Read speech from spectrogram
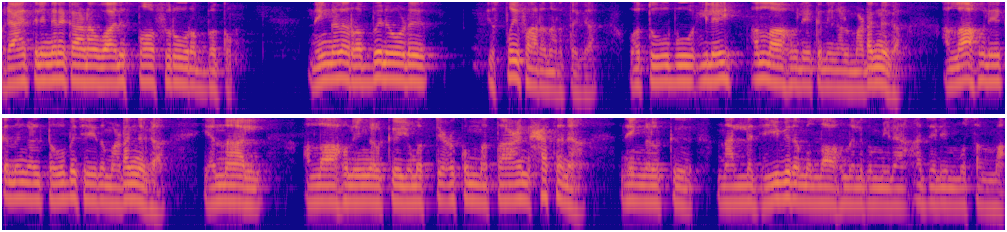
ഒരായത്തിൽ ഇങ്ങനെ കാണാം വാനിസ്താഫിറു റബ്ബക്കും. നിങ്ങൾ റബ്ബിനോട് ഇസ്തീഫാർ നടത്തുക. ഒത്തൂബു ഇലൈ അള്ളാഹുലേക്ക് നിങ്ങൾ മടങ്ങുക. അള്ളാഹുലേക്ക് നിങ്ങൾ തൗബ ചെയ്ത് മടങ്ങുക. എന്നാൽ അള്ളാഹു നിങ്ങൾക്ക് യുമത്തിഴക്കും മത്താൻ ഹസന നിങ്ങൾക്ക് നല്ല ജീവിതം അള്ളാഹു നൽകും ഇല അജലിം മുസമ്മ.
